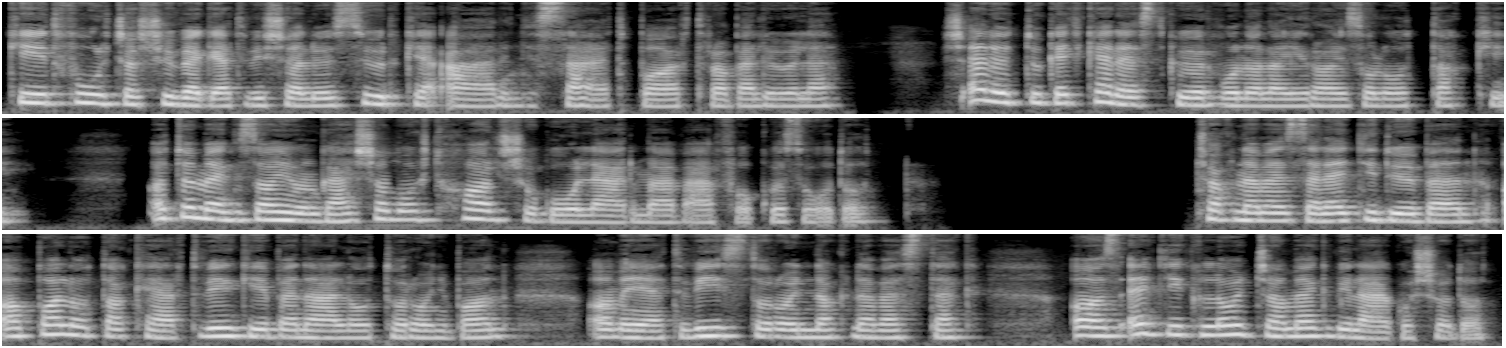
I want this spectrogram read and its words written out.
Két furcsa süveget viselő szürke árny szállt partra belőle, s előttük egy kereszt körvonalai rajzolódtak ki. A tömeg zajongása most harsogó lármává fokozódott. Csak nem ezzel egy időben a palotakert végében álló toronyban, amelyet víztoronynak neveztek, az egyik lodzsa megvilágosodott,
